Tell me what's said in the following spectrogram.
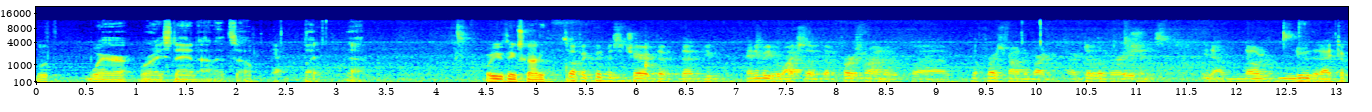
with where, where I stand on it, so, Yeah. but, yeah. What do you think, Scotty? So if I could, Mr. Chair, the, the, you, anybody who watched the, the first round of, uh, the first round of our, our deliberations, you know, know, knew that I took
